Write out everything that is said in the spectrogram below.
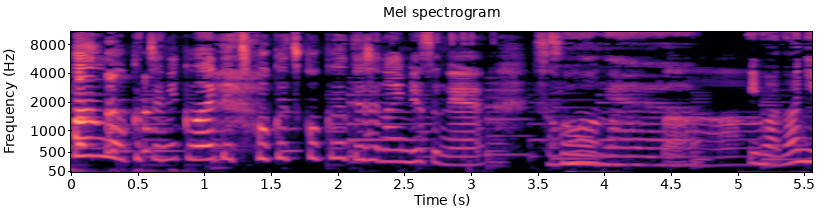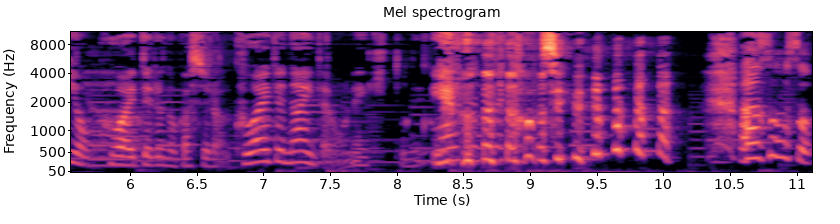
パンを口に加えて遅刻遅刻ってしないんですね。そうねなんだ今何を加えてるのかしら加えてないんだろうね、きっとね。加えてないかもしれない。あ、そうそう。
